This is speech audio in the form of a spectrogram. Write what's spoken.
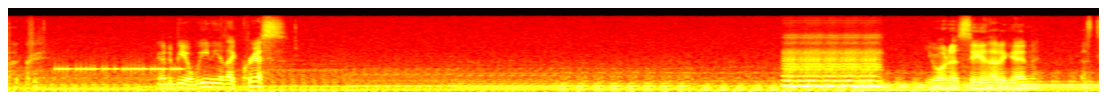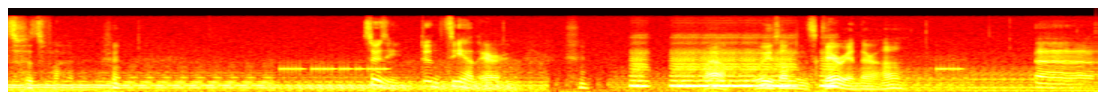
But Kris... You gonna be a weenie like Kris? You want to say that again? It's, it's fine. Susie, didn't see her there. wow, really something scary in there, huh? Uh,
